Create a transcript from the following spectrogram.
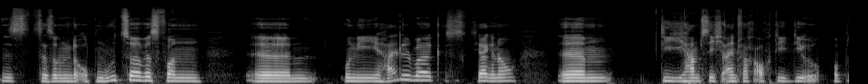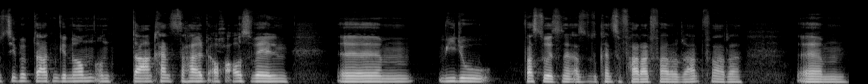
ist der sogenannte Open Root Service von äh, Uni Heidelberg. Ist es, ja, genau. Ähm, die haben sich einfach auch die, die OpenStreetMap-Daten genommen und da kannst du halt auch auswählen, ähm, wie du, was du jetzt nennst. Also du kannst Fahrradfahrer oder Radfahrer, ähm,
